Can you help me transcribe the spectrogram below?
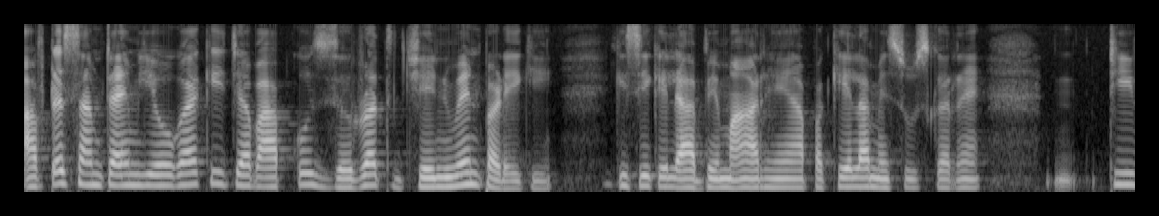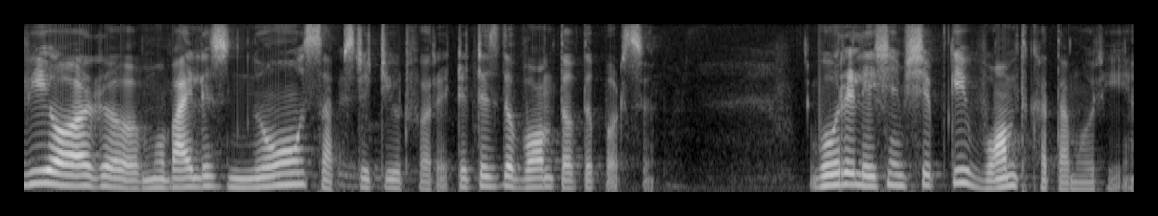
after some time ये होगा कि जब आपको ज़रूरत जेन्युन पड़ेगी, किसी के लिए आप बीमार हैं, आप अकेला महसूस कर रहे हैं टीवी और mobile is no substitute for it it is the warmth of the person वो रिलेशनशिप की वॉम्थ ख़त्म हो रही है।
